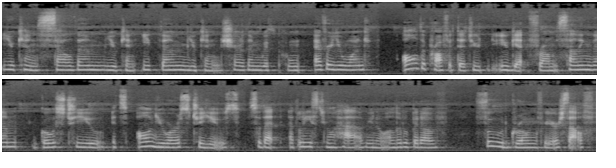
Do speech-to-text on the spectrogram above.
you can sell them, you can eat them, you can share them with whomever you want all the profit that you, you get from selling them goes to you. It's all yours to use so that at least you'll have, you know, a little bit of food growing for yourself.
